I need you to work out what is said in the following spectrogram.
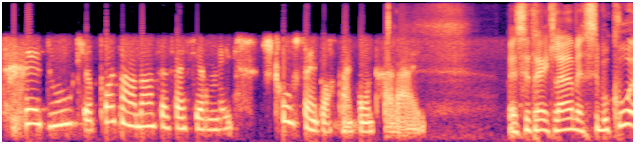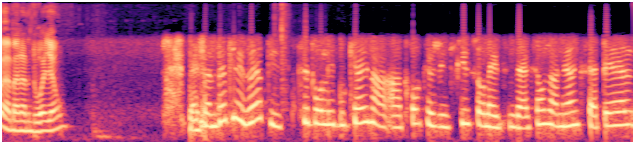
très doux, qui n'a pas tendance à s'affirmer, je trouve c'est important qu'on le travaille. Ben, c'est très clair. Merci beaucoup, Madame Doyon. Ben, ça me fait plaisir. Puis, tu sais, pour les bouquins, entre autres, que j'ai écrit sur l'intimidation, j'en ai un qui s'appelle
